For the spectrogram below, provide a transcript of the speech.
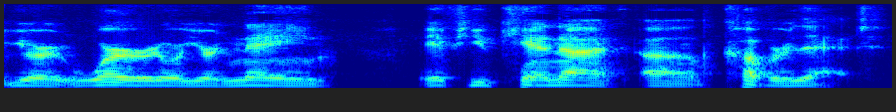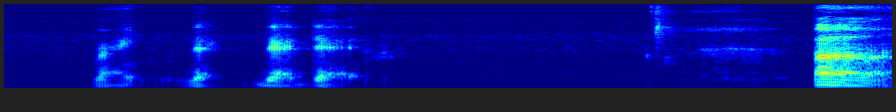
your word or your name if you cannot um, cover that right? That that debt. Uh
